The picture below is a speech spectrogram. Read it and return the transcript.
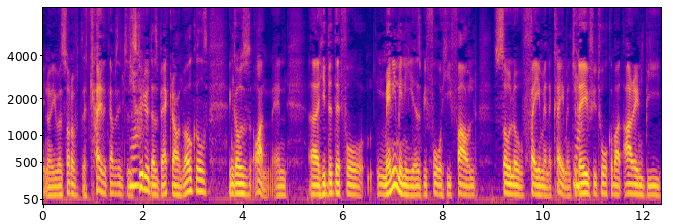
You know, he was sort of that guy that comes into the Yeah. studio, does background vocals, and goes on. And uh, he did that for many many years before he found solo fame and acclaim. And Yeah. today, if you talk about R and B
